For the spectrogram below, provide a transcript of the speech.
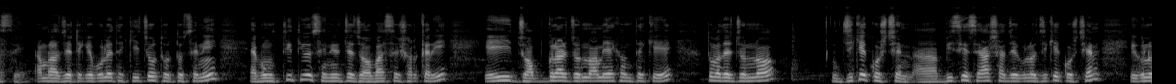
আছে, আমরা যেটাকে বলে থাকি চতুর্থ শ্রেণি এবং তৃতীয় শ্রেণির যে জব আছে সরকারি, এই জবগুলোর জন্য আমি এখন থেকে তোমাদের জন্য জিকে কোশ্চেন বিসিএসে আসা যেগুলো জিকে কোশ্চেন এগুলো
